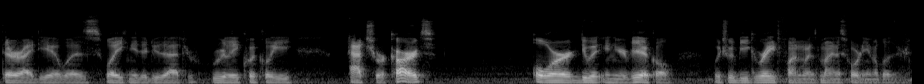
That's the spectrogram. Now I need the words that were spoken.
their idea was well, you can either do that really quickly at your cart or do it in your vehicle, which would be great fun when it's minus 40 in a blizzard.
